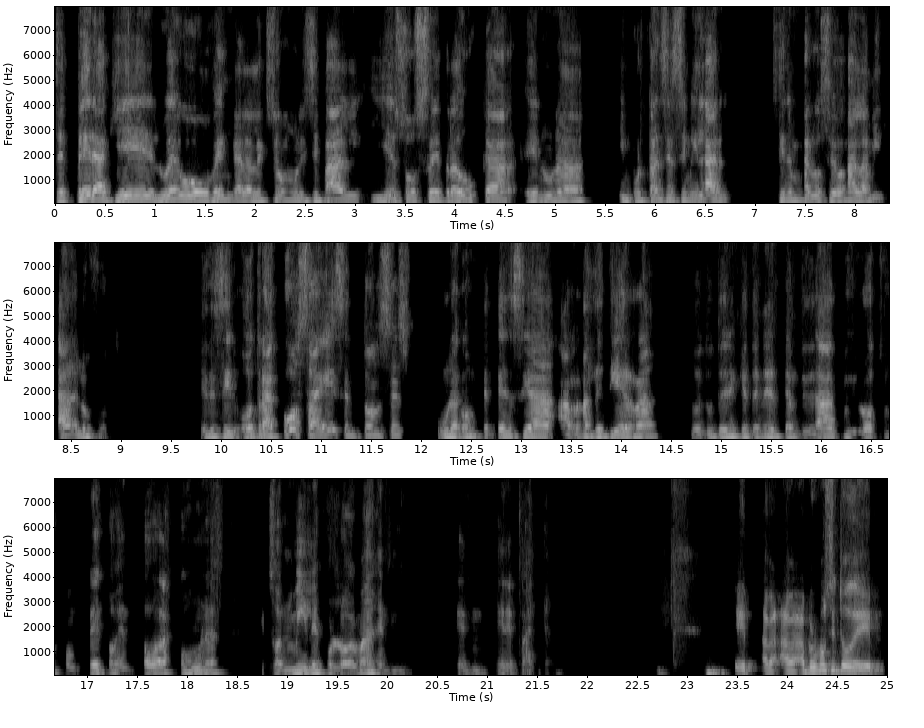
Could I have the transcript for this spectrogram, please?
se espera que luego venga la elección municipal y eso se traduzca en una importancia similar, sin embargo se va a la mitad de los votos. Es decir, otra cosa es entonces una competencia a ras de tierra, donde tú tienes que tener candidatos y rostros concretos en todas las comunas, que son miles por lo demás en, en, España. Eh, a, propósito de,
